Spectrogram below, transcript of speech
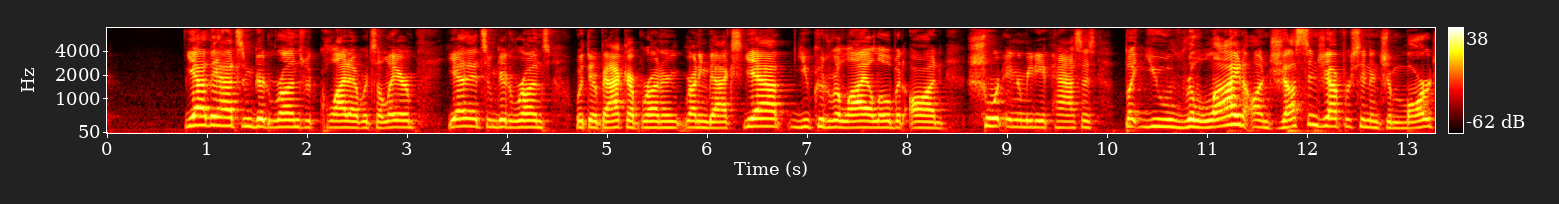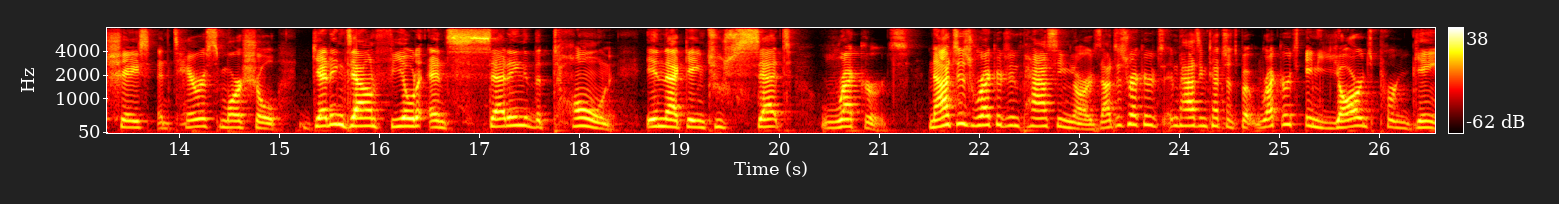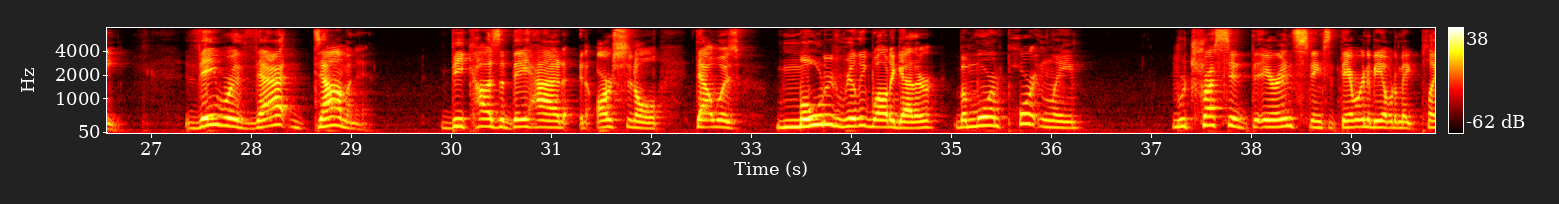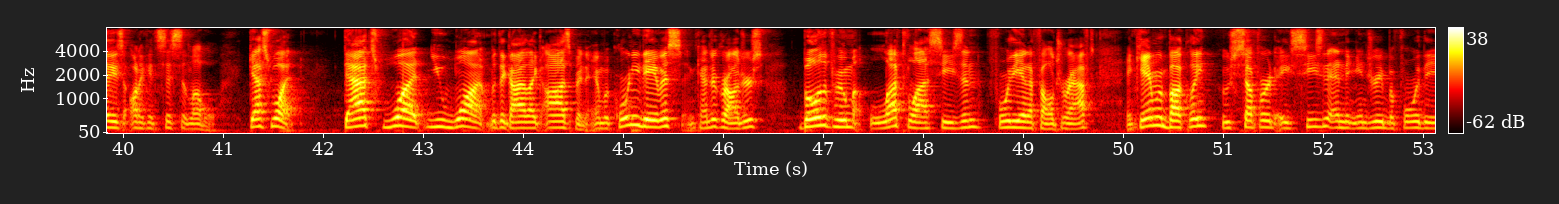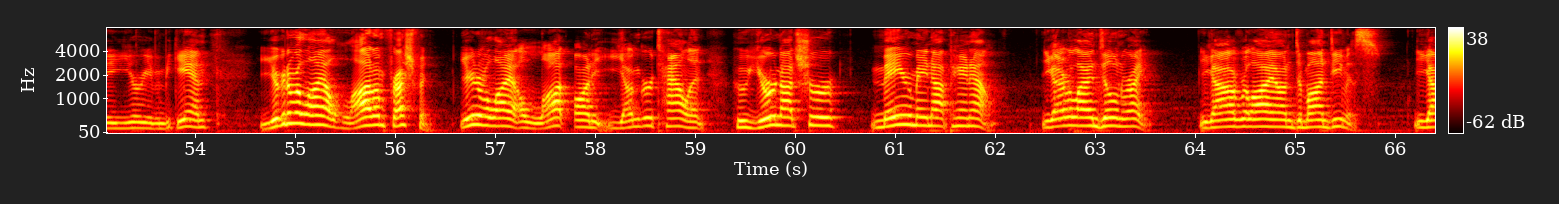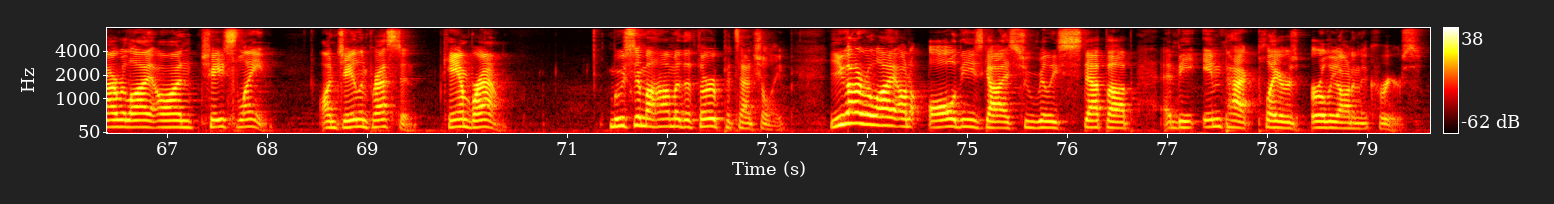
Yeah, they had some good runs with Clyde Edwards Helaire. Yeah, they had some good runs with their backup runner, running backs. Yeah, you could rely a little bit on short intermediate passes, but you relied on Justin Jefferson and Ja'Marr Chase and Terrace Marshall getting downfield and setting the tone in that game to set records. Not just records in passing yards, not just records in passing touchdowns, but records in yards per game. They were that dominant because they had an arsenal that was molded really well together, but more importantly, we trusted their instincts that they were going to be able to make plays on a consistent level. Guess what? That's what you want with a guy like Ausbon. And with Quartney Davis and Kendrick Rogers, both of whom left last season for the NFL draft, and Cameron Buckley, who suffered a season ending injury before the year even began, you're going to rely a lot on freshmen. You're going to rely a lot on younger talent who you're not sure may or may not pan out. You got to rely on Dylan Wright. You got to rely on Demond Demas. You got to rely on Chase Lane, on Jalen Preston, Cam Brown, Musa Muhammad III potentially. You got to rely on all these guys to really step up and be impact players early on in their careers.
